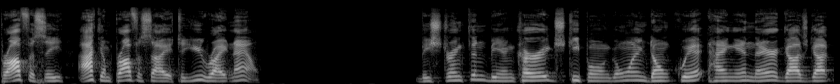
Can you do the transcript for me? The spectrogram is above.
Prophecy, I can prophesy it to you right now. Be strengthened, be encouraged, keep on going, don't quit, hang in there. God's got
